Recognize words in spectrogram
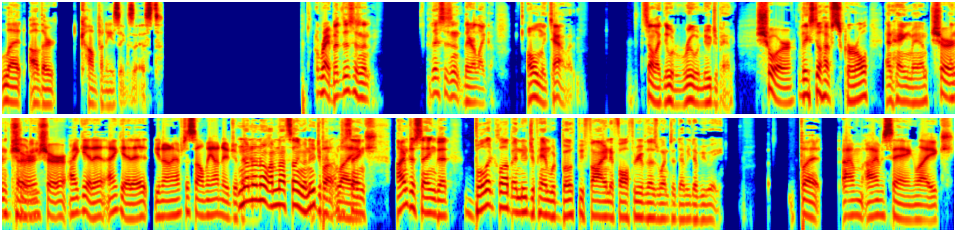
let other companies exist. Right, but this isn't this isn't their like only talent. It's not like they would ruin New Japan. Sure, They still have Scurll and Hangman. sure, And sure, sure. I get it. I get it. You don't have to sell me on New Japan. No, no, no. I'm not selling you on New Japan. But I'm like, just saying I'm just saying that Bullet Club and New Japan would both be fine if all three of those went to. WWE. but I'm I'm saying like,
